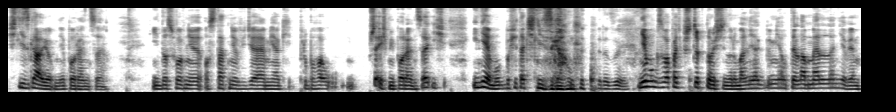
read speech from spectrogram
ślizgają, nie? Po ręce. I dosłownie ostatnio widziałem, jak próbował przejść mi po ręce i, i nie mógł, bo się tak ślizgał. Rozumiem. Nie mógł złapać przyczepności normalnie, jakby miał te lamelle, nie wiem,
